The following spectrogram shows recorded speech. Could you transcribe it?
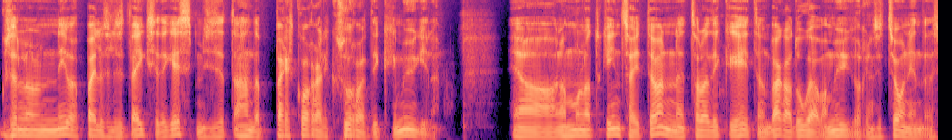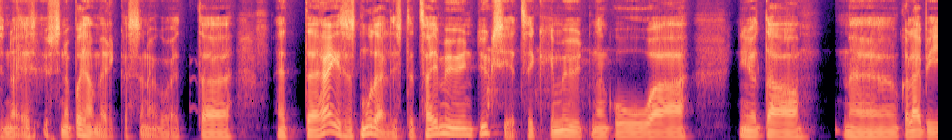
kui sul on niivõrd palju selliseid väikseid ja keskmisi, see tähendab päris korralikku survet ikkagi müügile. ja noh, mul natuke insight'i on, et sa oled ikkagi ehitanud väga tugeva müügiorganisatsiooni endale sinna just sinna Põhja-Ameerikasse nagu, et et räägi sellest mudelist, et sa ei müü ainult üksi, et sa ikkagi müüd nagu äh, nii-öelda äh, ka läbi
